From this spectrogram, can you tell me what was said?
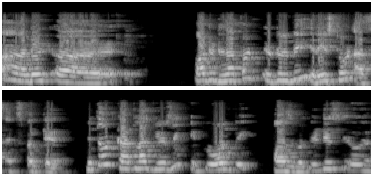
uh, and uh, what it happened it will be restored as expected. Without catalog using it won't be possible. It is uh,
